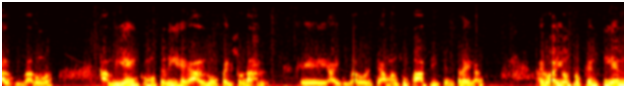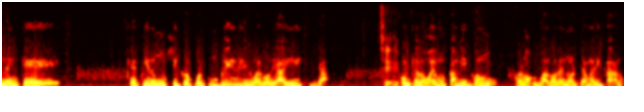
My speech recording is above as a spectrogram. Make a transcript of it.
al jugador. También, como te dije, algo personal. Hay jugadores que aman su patria y se entregan, pero hay otros que entienden que que tienen un ciclo por cumplir y luego de ahí ya, Sí. porque lo vemos también con, con los jugadores norteamericanos,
